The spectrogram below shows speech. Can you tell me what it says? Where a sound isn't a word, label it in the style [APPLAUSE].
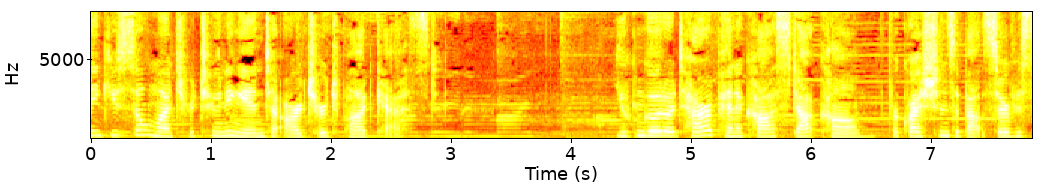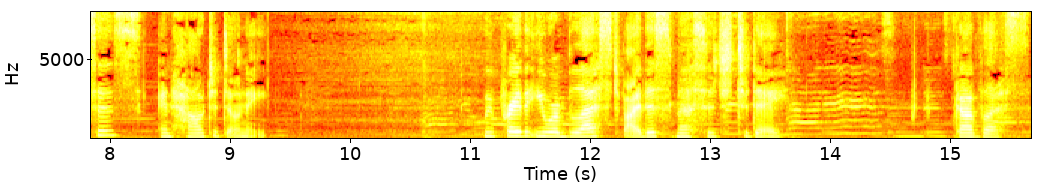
Thank you so much for tuning in to our church podcast. You can go to towerpentecost.com for questions about services and how to donate. We pray that you are blessed by this message today. God bless.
